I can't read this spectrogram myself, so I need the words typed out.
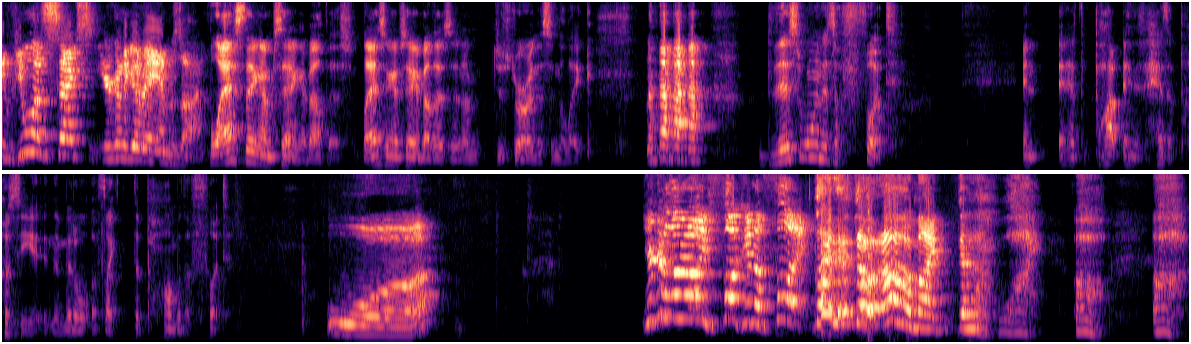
if you want sex, you're gonna go to Amazon. Last thing I'm saying about this. Last thing I'm saying about this, and I'm just throwing this in the lake. this one is a foot, and and at the bottom, and it has a pussy in the middle of like the palm of the foot. What? You're gonna literally fucking a foot. Let it go! Oh my! Uh, why? Oh,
